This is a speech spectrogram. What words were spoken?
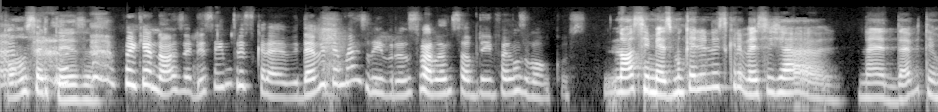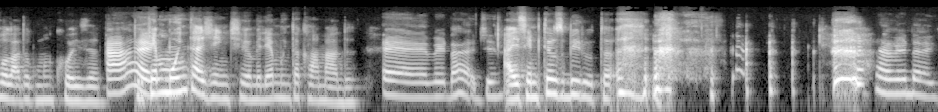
Com certeza. Porque, nossa, ele sempre escreve. Deve ter mais livros falando sobre fãs loucos. Nossa, e mesmo que ele não escrevesse, já, né, deve ter rolado alguma coisa. Ah, é, Porque com- muita gente ama, ele é muito aclamado. é verdade. Aí sempre tem os biruta. É verdade.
